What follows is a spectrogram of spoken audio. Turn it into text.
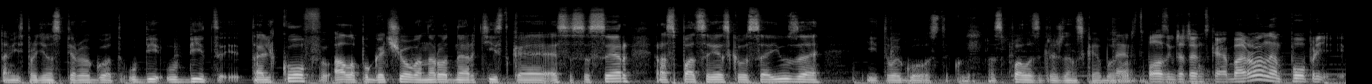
Там есть про 91 год. Уби, убит Тальков, Алла Пугачева, народная артистка СССР, распад Советского Союза и твой голос такой. Распалась гражданская оборона. Да, распалась гражданская оборона по, при...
